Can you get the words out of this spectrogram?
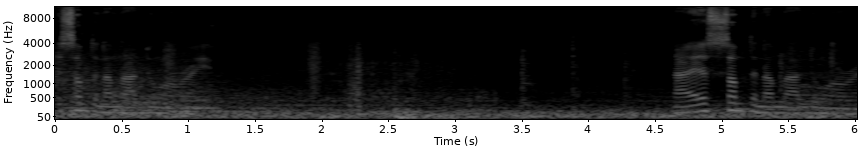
It's something I'm not doing right. Nah, it's something I'm not doing right.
